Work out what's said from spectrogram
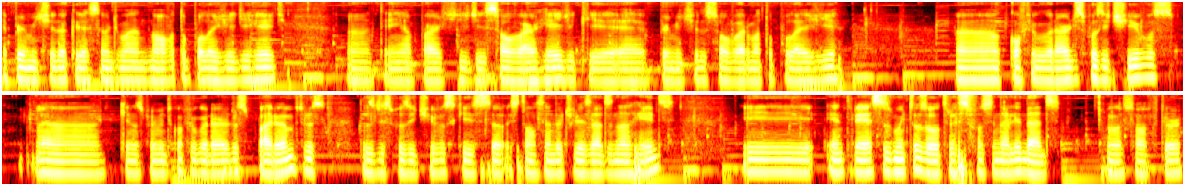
é permitida a criação de uma nova topologia de rede. tem a parte de salvar rede, que é permitido salvar uma topologia, configurar dispositivos uh, que nos permite configurar os parâmetros dos dispositivos que so, estão sendo utilizados nas redes e entre essas muitas outras funcionalidades. O software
